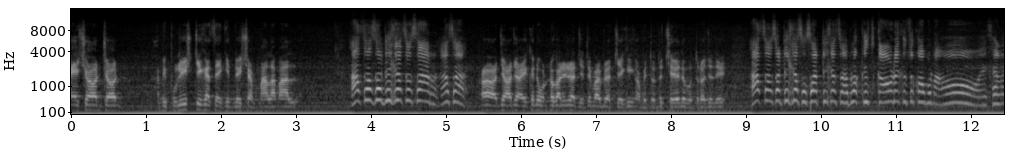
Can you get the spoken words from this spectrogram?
এই শোন শোন আমি পুলিশ ঠিক আছে কিন্তু এইসব মালামাল আচ্ছা আচ্ছা ঠিক আছে স্যার। আচ্ছা। যা যা এখানে অন্য গাড়িরা যেতে পারবে না চেকিং হবে তোদের ছেড়ে দেবো তোরা যদি আচ্ছা আচ্ছা ঠিক আছে স্যার ঠিক আছে আমরা কিছু কাউরে কিছু কব না। ও এখানে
